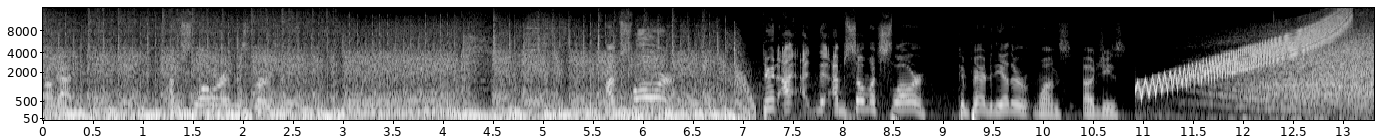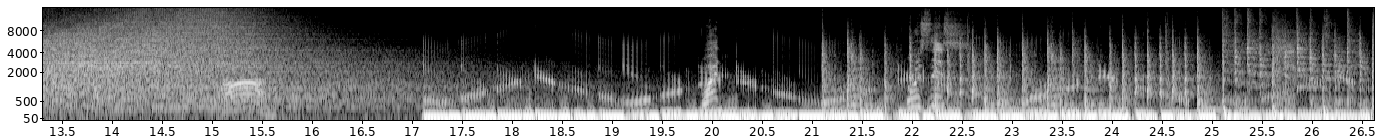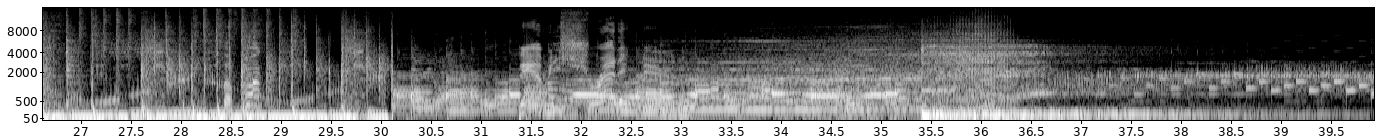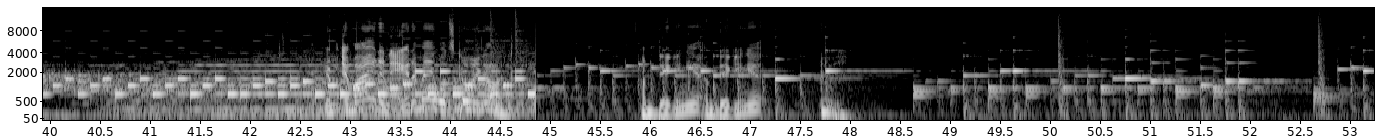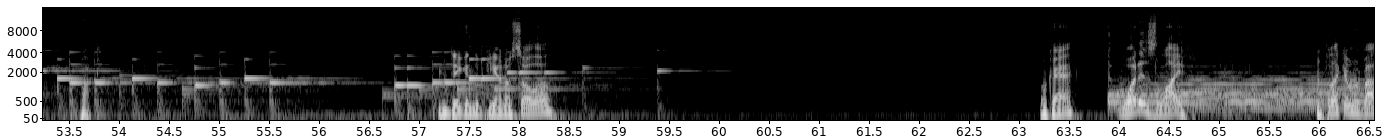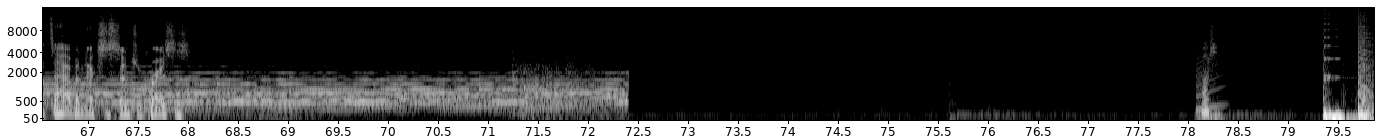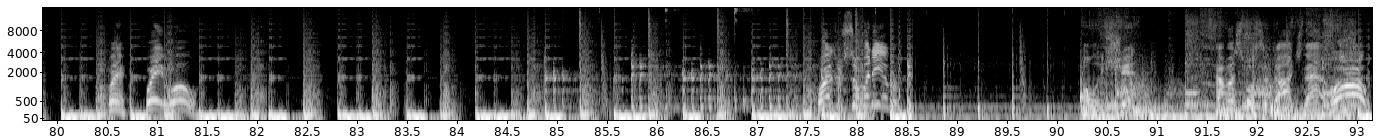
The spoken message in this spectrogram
Oh God, I'm slower in this version. I'm slower, dude. I, I I'm so much slower compared to the other ones. Oh geez. Am, am I in an anime? What's going on? I'm digging it. I'm digging it. Fuck. I'm digging the piano solo. Okay. What is life? I feel like I'm about to have an existential crisis. Wait, whoa. Why is there so many of them? Holy shit. How am I supposed to dodge that? Whoa!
